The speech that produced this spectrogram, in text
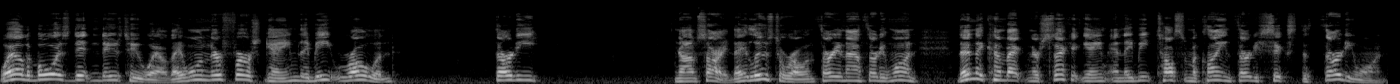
Well, the boys didn't do too well. They won their first game. They beat Roland 30. No, I'm sorry. They lose to Roland 39 31. Then they come back in their second game and they beat Tulsa McLain 36 to 31.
